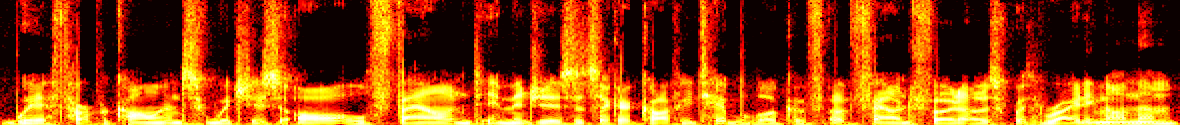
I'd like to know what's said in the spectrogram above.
with HarperCollins, which is all found images. It's like a coffee table book of, of, found photos with writing on them,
